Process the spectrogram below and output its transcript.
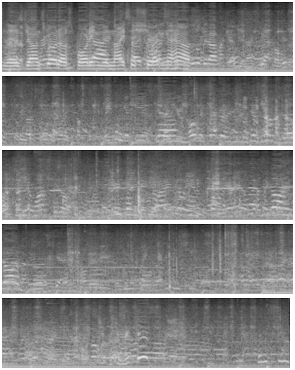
And there's John Scotto sporting the nicest shirt in the house. We can get these down. Hold it. Everybody going, John? Did you make this? Let me see.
